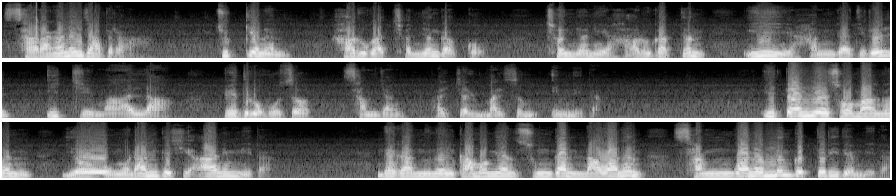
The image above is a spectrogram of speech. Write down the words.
사랑하는 자들아, 주께는 하루가 천년 같고 천년이 하루 같은 이 한 가지를 잊지 말라. 베드로후서 3장 8절 말씀입니다. 이 땅의 소망은 영원한 것이 아닙니다. 내가 눈을 감으면 순간 나와는 상관없는 것들이 됩니다.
